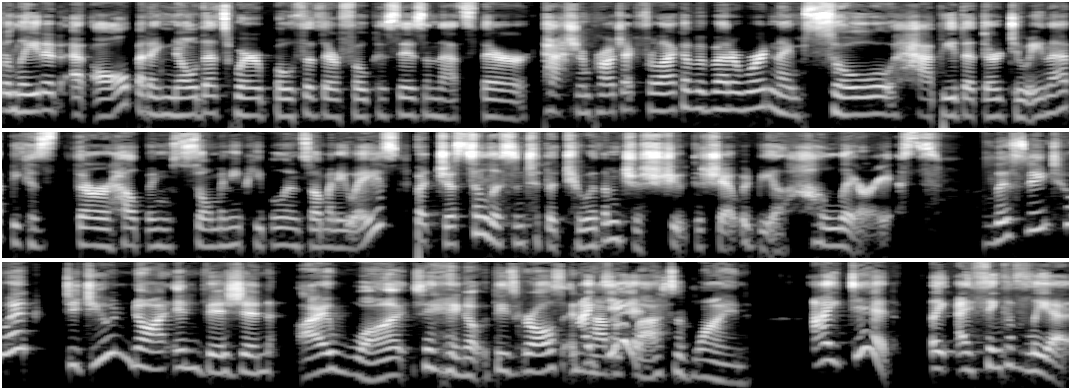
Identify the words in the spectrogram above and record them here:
related at all. But I know that's where both of their focus is, and that's their passion project, for lack of a better word. And I'm so happy that they're doing that because they're helping so many people in so many ways. But just to listen to the two of them just shoot the shit would be hilarious. listening to it, did you not envision I want to hang out with these girls and I have did. a glass of wine? I did. Like I think of Leah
